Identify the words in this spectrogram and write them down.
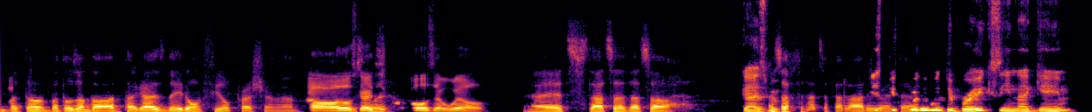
but the, but those Atalanta guys, they don't feel pressure, man. Oh, those It's guys like- score goals at will. Uh, it's that's a that's a guys, that's a that's a Ferrari just right before there. the winter break, seeing that game,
